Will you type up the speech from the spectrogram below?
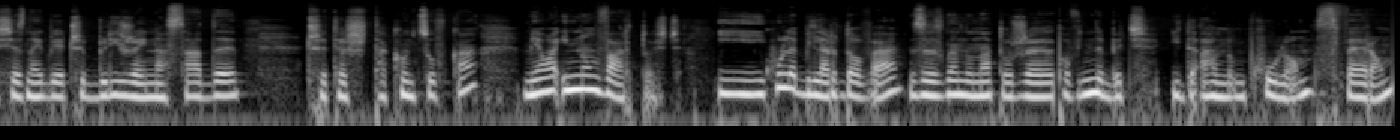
się znajduje, czy bliżej nasady, czy też ta końcówka, miała inną wartość. I kule bilardowe, ze względu na to, że powinny być idealną kulą, sferą,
